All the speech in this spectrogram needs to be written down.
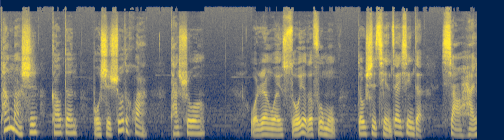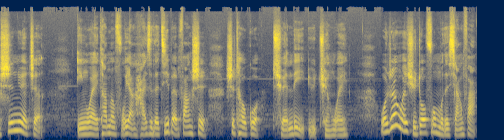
汤马斯·高登博士说的话。他说：“我认为所有的父母都是潜在性的小孩施虐者，因为他们抚养孩子的基本方式是透过权力与权威。我认为许多父母的想法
